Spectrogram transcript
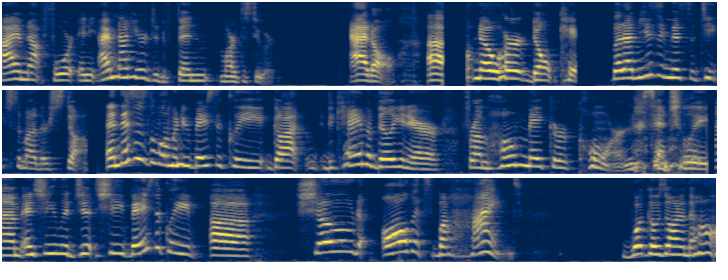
I am not for any. I'm not here to defend Martha Stewart at all. Uh, don't know her. Don't care. But I'm using this to teach some other stuff. And this is the woman who basically got became a billionaire from homemaker corn, essentially. Um, and she legit, she basically uh, showed all that's behind what goes on in the home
